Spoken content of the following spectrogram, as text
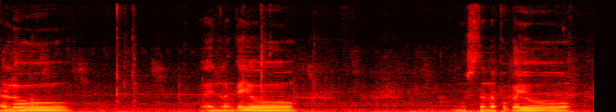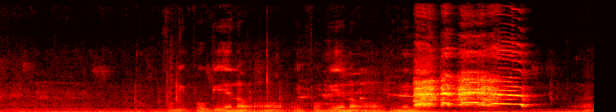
Hello. Kain lang kayo. Kumusta na po kayo? Pugi-pugi ano? Oh, pugi ano? Oh. Ah.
